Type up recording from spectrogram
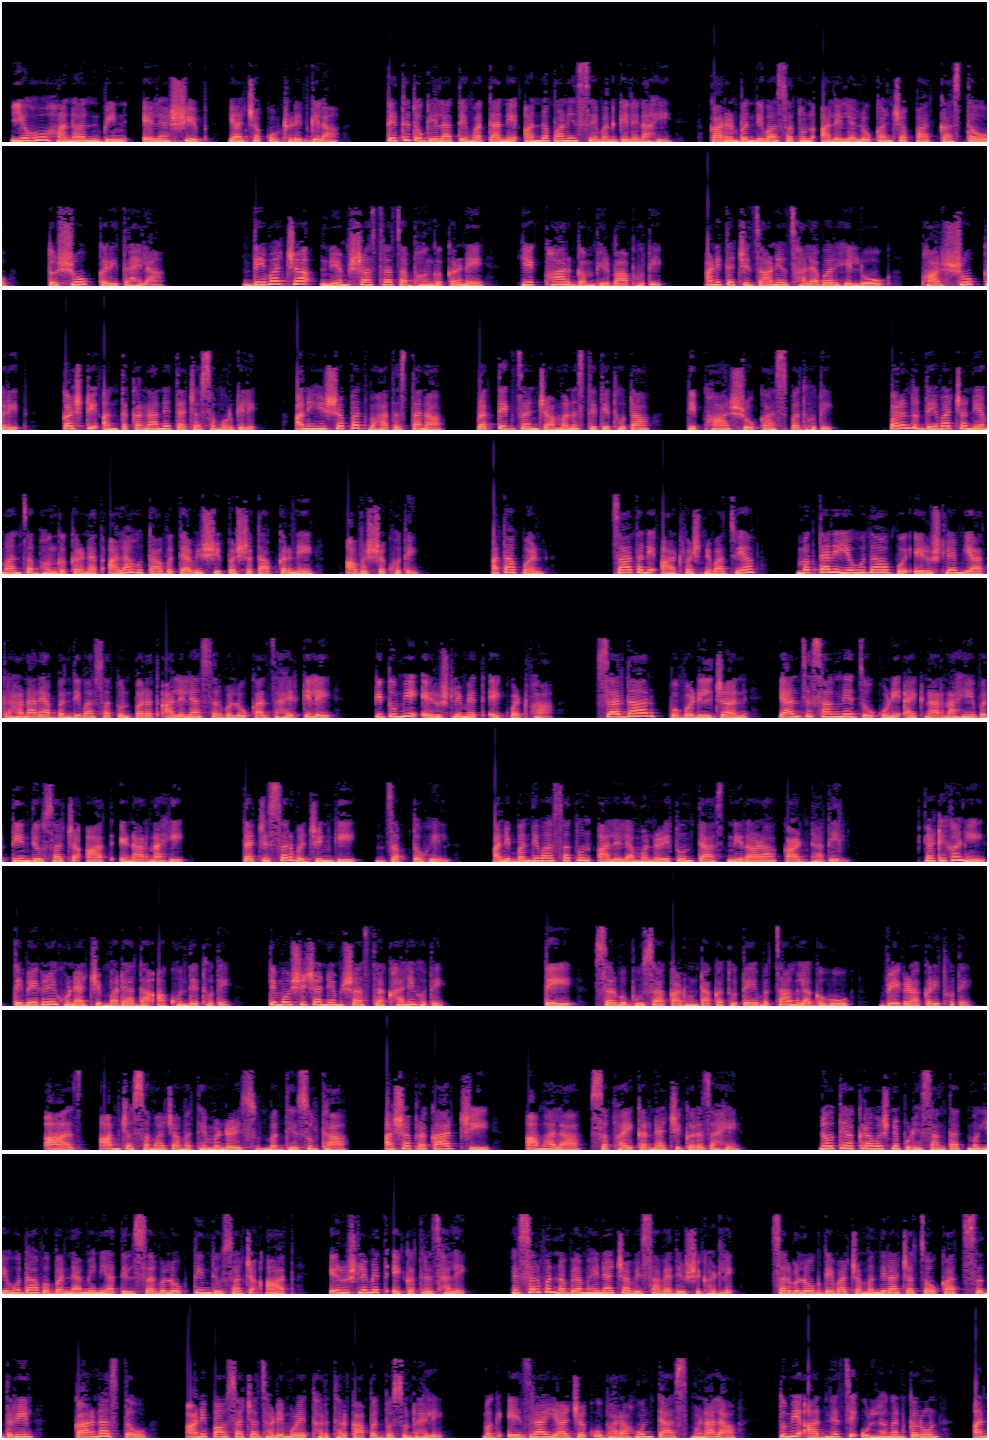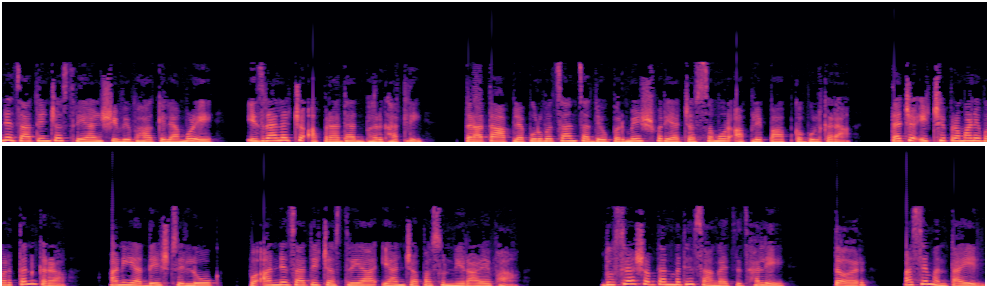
यहो हानान बिन एल्याशिब याच्या कोठडीत गेला. तेथे तो गेला तेव्हा त्याने अन्नपाणी सेवन केले नाही कारण बंदिवासातून आलेल्या लोकांच्या पातकास्तव तो शोक करीत राहिला. देवाच्या नियमशास्त्राचा भंग करणे ही एक फार गंभीर बाब होती आणि त्याची जाणीव झाल्यावर हे लोक फार शोक करीत कष्टी अंतकरणाने त्याच्यासमोर गेले आणि ही शपथ वाहत असताना प्रत्येकजण ज्या मनस्थितीत होता ती फार शोकास्पद होती. परंतु देवाच्या नियमांचा भंग करण्यात आला होता व त्याविषयी पश्चाताप करणे आवश्यक होते. आता आपण सात आणि आठ वचने वाचूया. मग त्याने यहुदा व एरुश्लेम यात राहणाऱ्या बंदिवासातून परत आलेल्या सर्व लोकात जाहीर केले की तुम्ही एरुश्लेमेत एकवट व्हा. सरदार व वडील जन यांचे सांगणे जो कोणी ऐकणार नाही व तीन दिवसाच्या आत येणार नाही त्याची सर्व जिंदगी जप्त होईल आणि बंदिवासातून आलेल्या मंडळीतून त्यास निराळा काढण्यात येईल. या ठिकाणी ते वेगळे होण्याची मर्यादा आखून देत होते. ते मोशीच्या नियमशास्त्राखाली होते. ते सर्व भुसा काढून टाकत होते व चांगला गहू वेगळा करीत होते. आज आमच्या समाजामध्ये मंडळीमध्ये सुद्धा अशा प्रकारची आम्हाला सफाई करण्याची गरज आहे. नऊ ते अकरा वर्षने पुढे सांगतात मग यहुदा व बन्यामेन यातील सर्व लोक तीन दिवसाच्या आत एरुश्लेमेत एकत्र झाले. हे सर्व नवव्या महिन्याच्या विसाव्या दिवशी घडले. सर्व लोक देवाच्या मंदिराच्या चौकात सदरील कारणास्तव आणि पावसाच्या झडेमुळे थरथर कापत बसून राहिले. मग एजरा याजक उभा राहून त्यास म्हणाला तुम्ही आज्ञेचे उल्लंघन करून अन्य जातींच्या स्त्रियांशी विवाह केल्यामुळे इस्रायलाच्या अपराधात भर घातली. तर आता आपल्या पूर्वजांचा देव परमेश्वर याच्या समोर आपले पाप कबूल करा. त्याच्या इच्छेप्रमाणे वर्तन करा आणि या देशचे लोक व अन्य जातीच्या स्त्रिया यांच्यापासून निराळे व्हा. दुसऱ्या शब्दांमध्ये सांगायचे झाले तर असे म्हणता येईल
